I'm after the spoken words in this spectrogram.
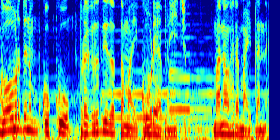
ഗോവർദ്ധനും കുക്കുവും പ്രകൃതിദത്തമായി കൂടെ അഭിനയിച്ചു. മനോഹരമായി തന്നെ.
